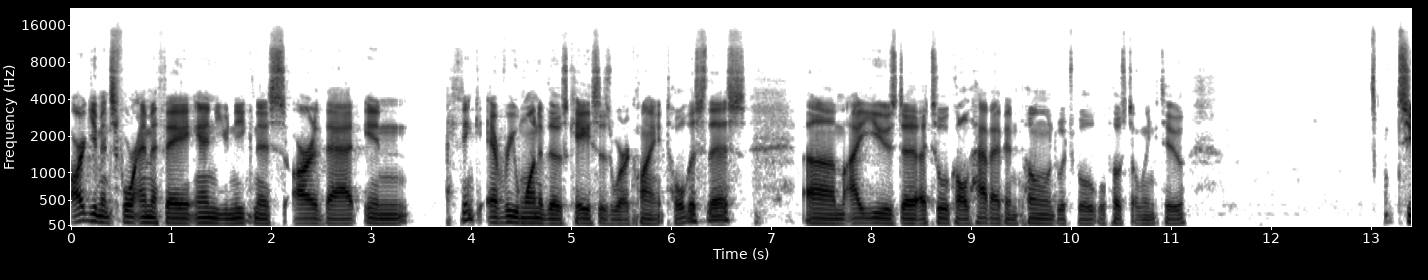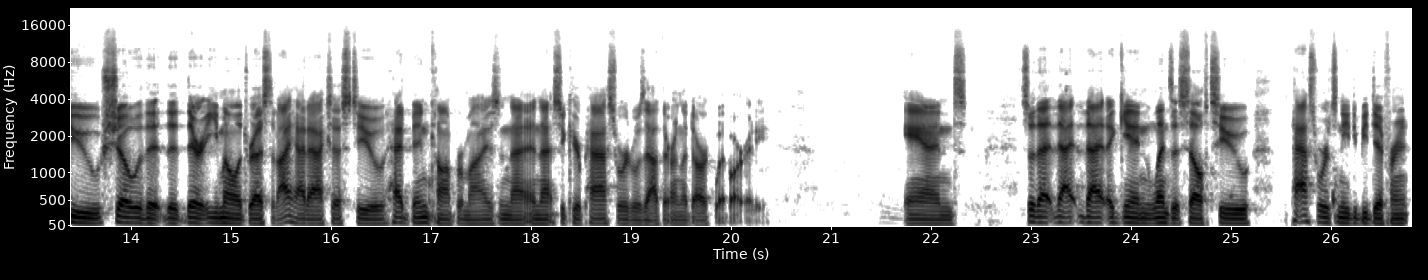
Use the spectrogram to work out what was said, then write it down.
arguments for MFA and uniqueness are that in I think every one of those cases where a client told us this, um, I used a, a, tool called Have I Been Pwned, which we'll, we'll post a link to to show that, that their email address that I had access to had been compromised and that and that secure password was out there on the dark web already. And so that that that again lends itself to passwords need to be different,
